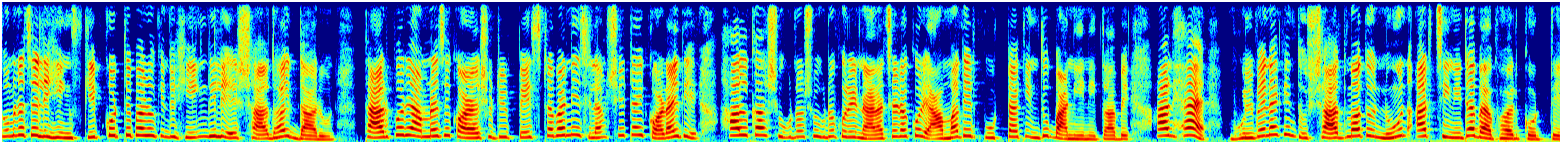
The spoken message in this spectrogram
তোমরা চাইলে হিং স্কিপ করতে পারো, কিন্তু হিং দিলে এর স্বাদ হয় দারুণ। তারপরে আমরা যে কড়াইশুটির পেস্টটা বানিয়েছিলাম, সেটাই কড়াই দিয়ে হালকা শুকনো শুকনো করে নাড়াচাড়া করে আমাদের পুরটা কিন্তু বানিয়ে নিতে হবে। আর হ্যাঁ ভুলবে না কিন্তু স্বাদ মতো নুন আর চিনিটা ব্যবহার করতে।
